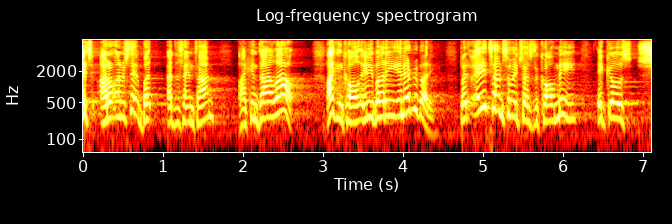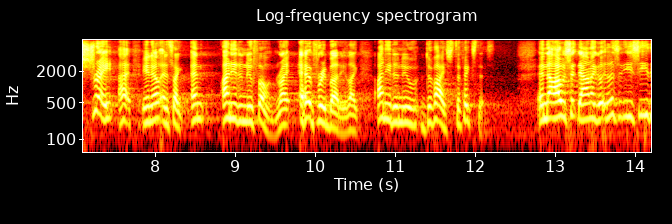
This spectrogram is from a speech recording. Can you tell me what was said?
it's, I don't understand. But at the same time, I can dial out. I can call anybody and everybody. But anytime somebody tries to call me, it goes straight, I, you know, and it's like, and I need a new phone, right? Everybody, like, I need a new device to fix this. And I would sit down and go, listen, you see,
